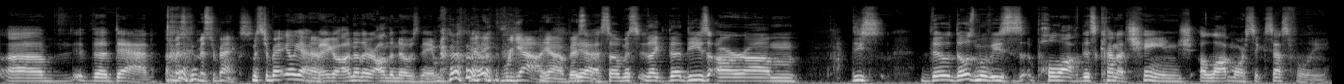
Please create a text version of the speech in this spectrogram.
uh, the dad, Mr. Banks. Mr. Banks. oh yeah, there you go. Another on the nose name. yeah, yeah, basically. yeah. So Mr. like the, these are um, these. Th- those movies pull off this kind of change a lot more successfully.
